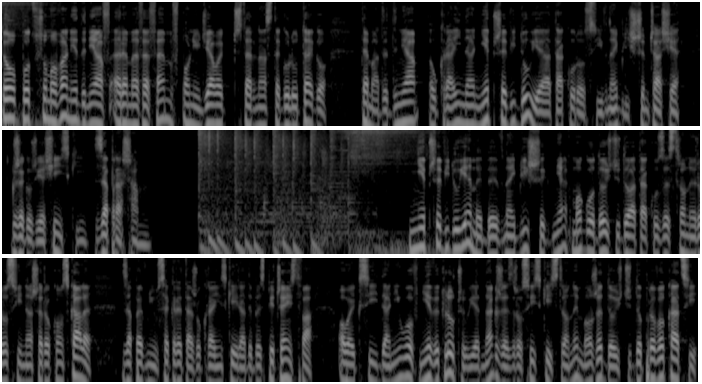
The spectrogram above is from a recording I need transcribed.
To podsumowanie dnia w RMFFM w poniedziałek 14 lutego. Temat dnia Ukraina nie przewiduje ataku Rosji w najbliższym czasie. Grzegorz Jasiński, zapraszam. Nie przewidujemy, by w najbliższych dniach mogło dojść do ataku ze strony Rosji na szeroką skalę, zapewnił sekretarz Ukraińskiej Rady Bezpieczeństwa. Oleksij Daniłow nie wykluczył jednak, że z rosyjskiej strony może dojść do prowokacji.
